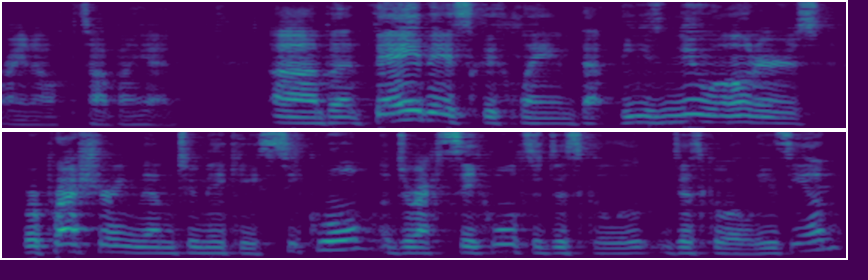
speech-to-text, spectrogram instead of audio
right now off the top of my head. Uh, but they basically claimed that these new owners were pressuring them to make a sequel, a direct sequel to Disco, Disco Elysium,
